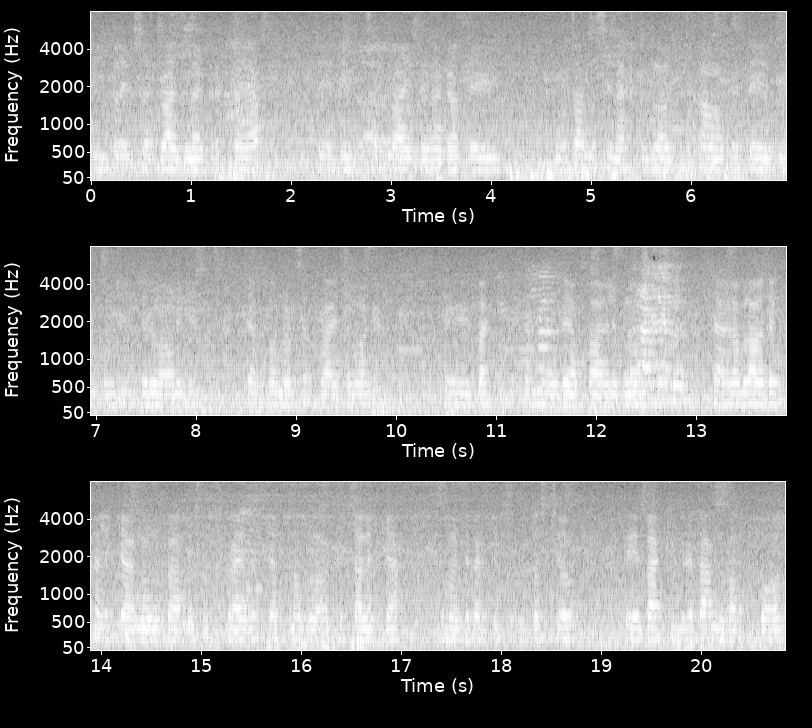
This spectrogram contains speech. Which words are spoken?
ਦੀਪ ਲਈ ਸਰਪ੍ਰਾਈਜ਼ ਲੈ ਕੇ ਰੱਖਿਆ ਆ। ਤੇ ਦੀਪ ਨੂੰ ਦੇਣਾ ਗਾ ਤੇ ਉਹ ਤੁਹਾਨੂੰ ਅਸੀਂ ਨੈਕਸਟ ਦਿਖਾਵਾਂਗੇ ਤੇ ਦੀਪ ਜੀ ਜਦੋਂ ਆਉਣਗੇ ਤੇ ਆਪਾਂ ਉਹਨਾਂ ਨੂੰ ਸਰਪ੍ਰਾਈਜ਼ ਦੇਵਾਂਗੇ। ਤੇ ਬਾਕੀ ਫਿਰ ਮਿਲਦੇ ਆਪਾਂ ਅਗਲੇ ਵਲੌਗ 'ਚ ਤੇ ਅਗਲਾ ਵਲੌਗ ਦੇਖਣ ਲਈ ਚੈਨਲ ਨੂੰ ਕਰ ਲਓ ਸਬਸਕ੍ਰਾਈਬ ਤੇ ਆਪਣਾ ਵਲੌਗ ਕਿੱਦਾਂ ਲੱਗਿਆ ਕਮੈਂਟ ਕਰਕੇ ਜ਼ਰੂਰ ਦੱਸਿਓ। ਤੇ ਬਾਕੀ ਵੀਰੇ ਧੰਨਵਾਦ, ਬਹੁਤ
